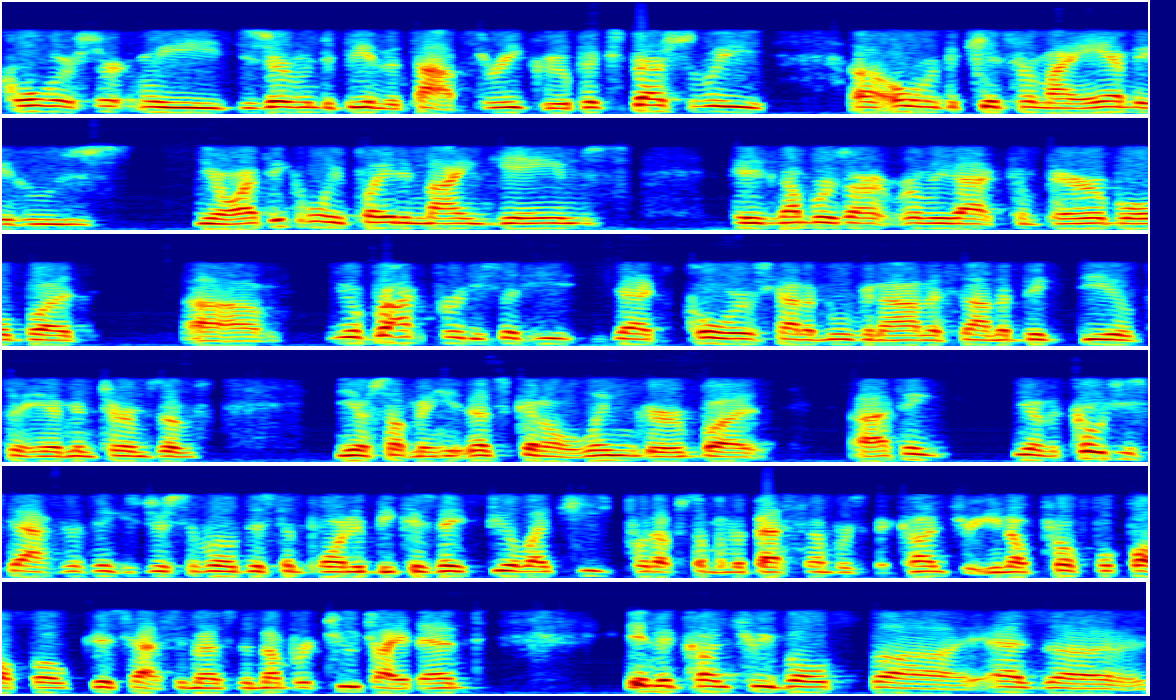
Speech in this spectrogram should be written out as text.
Kolar certainly deserving to be in the top three group, especially uh, over the kid from Miami, who's you know I think only played in nine games. His numbers aren't really that comparable, but um, you know Brock Purdy said he that Kolar's kind of moving on. It's not a big deal to him in terms of you know something that's going to linger, but I think you know, the coaching staff, I think, is just a little disappointed because they feel like he's put up some of the best numbers in the country. You know, Pro Football Focus has him as the number two tight end in the country, both uh, as a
